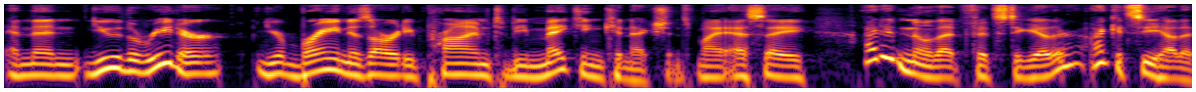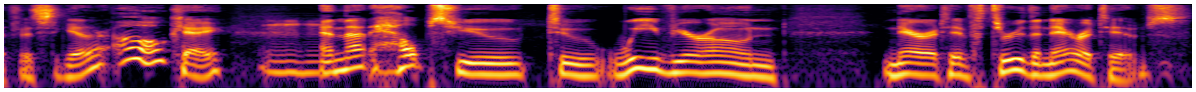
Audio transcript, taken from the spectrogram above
And then you, the reader, your brain is already primed to be making connections. My essay, I didn't know that fits together. I could see how that fits together. Oh, okay. Mm-hmm. And that helps you to weave your own narrative through the narratives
